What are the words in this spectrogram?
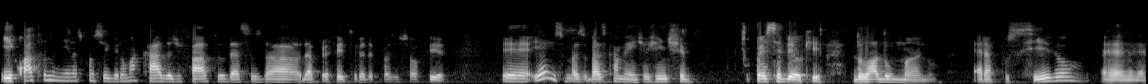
e quatro meninas conseguiram uma casa, de fato, dessas da, da prefeitura depois do Sofia. E, e é isso, mas basicamente a gente percebeu que do lado humano era possível é,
